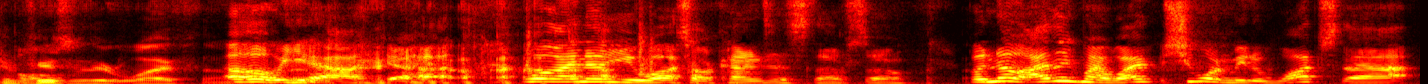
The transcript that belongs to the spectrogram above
confused with your wife. Though. Oh yeah, yeah. well, I know you watch all kinds of stuff, so. But no, I think my wife she wanted me to watch that,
